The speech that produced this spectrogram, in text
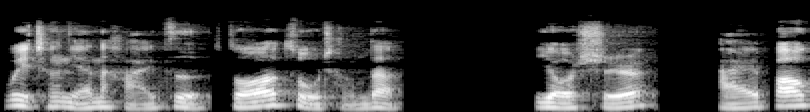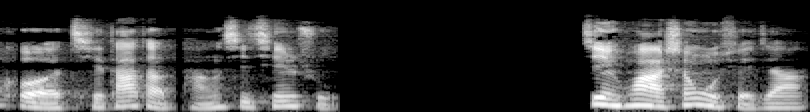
未成年的孩子所组成的，有时还包括其他的旁系亲属。进化生物学家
